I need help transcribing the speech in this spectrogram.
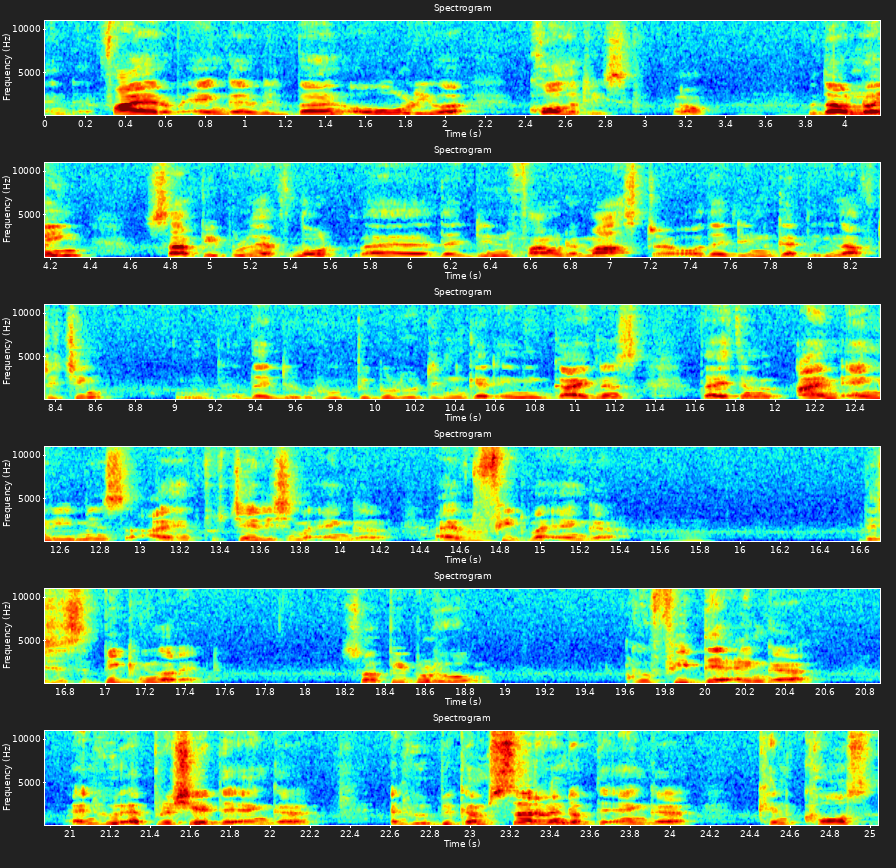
And the fire of anger will burn all your qualities, you know. Mm -hmm. Without knowing, some people have not, uh, they didn't found a master or they didn't get enough teaching. They do, who, people who didn't get any guidance, they think I'm angry means I have to cherish my anger. Mm -hmm. I have to mm-hmm. feed my anger. Mm -hmm. This is a big ignorant. So people who who feed their anger and who appreciate their anger and who become servant of the anger can cause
